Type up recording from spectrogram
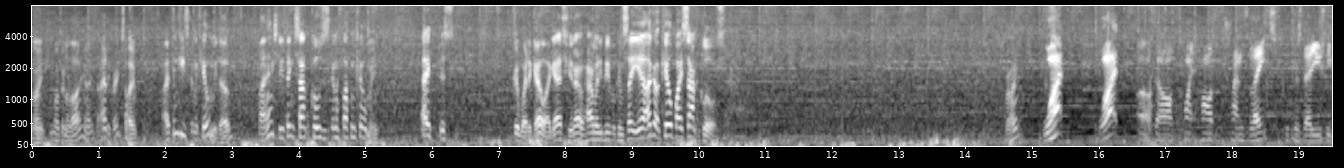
Like, I'm not gonna lie, I, I had a great time. I think he's gonna kill me though. I actually think Santa Claus is gonna fucking kill me. Hey, it's a good way to go, I guess. You know, how many people can say, yeah, I got killed by Santa Claus? Right? What? What? Oh. These are quite hard to translate because they're usually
